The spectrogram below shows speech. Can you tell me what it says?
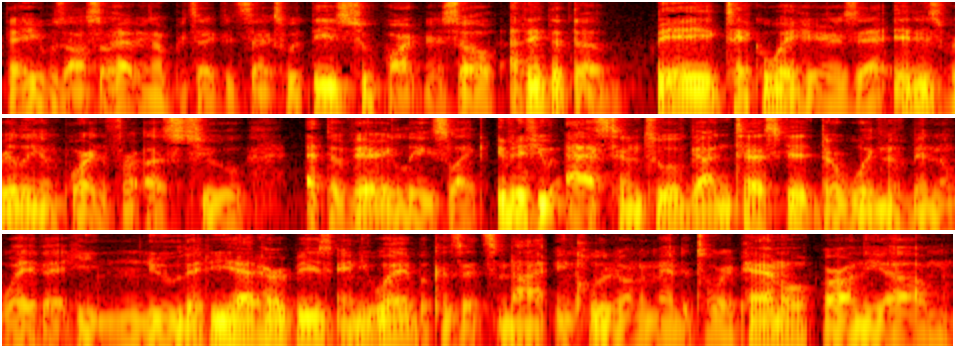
that he was also having unprotected sex with these two partners. So I think that the big takeaway here is that it is really important for us to at the very least, like even if you asked him to have gotten tested, there wouldn't have been a way that he knew that he had herpes anyway, because it's not included on the mandatory panel or on the um,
